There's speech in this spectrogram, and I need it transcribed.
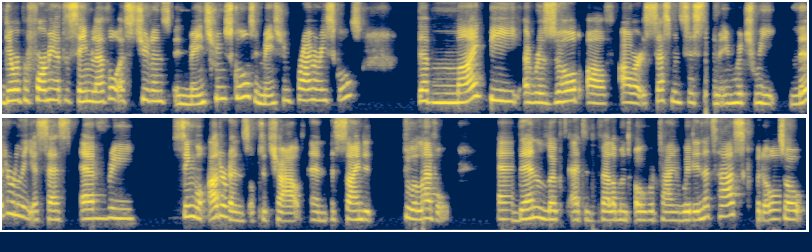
they were performing at the same level as students in mainstream schools, in mainstream primary schools. That might be a result of our assessment system in which we literally assessed every single utterance of the child and assigned it to a level and then looked at the development over time within a task, but also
